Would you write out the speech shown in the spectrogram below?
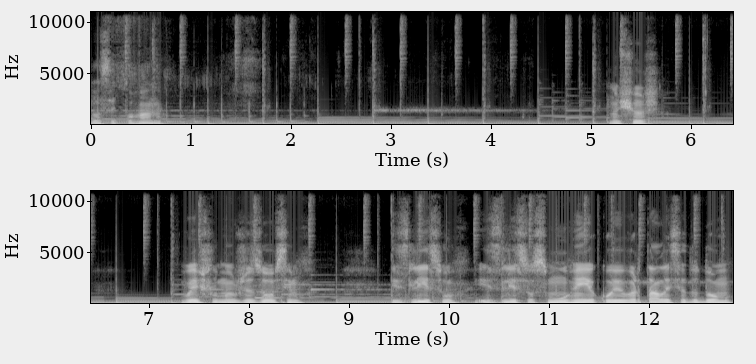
досить погано. Ну що ж, вийшли ми вже зовсім із лісу, із лісосмуги, якою верталися додому.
